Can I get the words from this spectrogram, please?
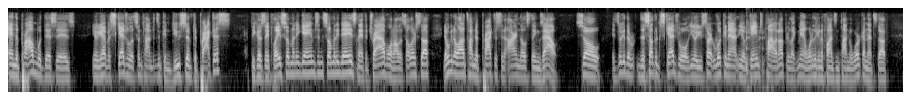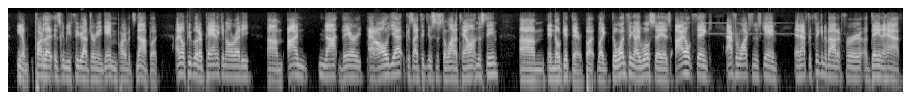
and the problem with this is, you know, you have a schedule that sometimes isn't conducive to practice because they play so many games in so many days and they have to travel and all this other stuff. You don't get a lot of time to practice and iron those things out. So it's look at the the Celtics schedule. You know, you start looking at you know games piling up. You're like, man, when are they going to find some time to work on that stuff? You know, part of that is going to be figured out during a game, and part of it's not. But I know people that are panicking already. Um, I'm not there at all yet because I think there's just a lot of talent on this team, um, and they'll get there. But like the one thing I will say is, I don't think after watching this game and after thinking about it for a day and a half,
